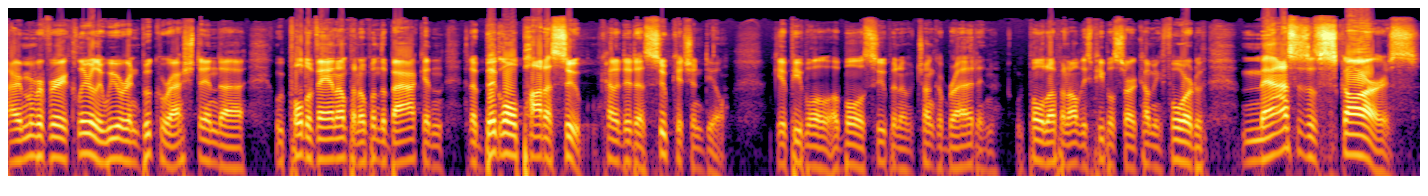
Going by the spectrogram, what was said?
I remember very clearly we were in Bucharest and uh, we pulled a van up and opened the back and had a big old pot of soup. Kind of did a soup kitchen deal. Give people a bowl of soup and a chunk of bread. And we pulled up and all these people started coming forward with masses of scars.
